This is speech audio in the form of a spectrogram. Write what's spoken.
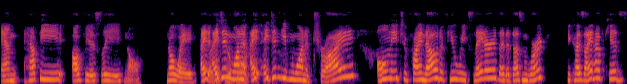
and happy obviously no no way i That i didn't want to i i didn't even want to try only to find out a few weeks later that it doesn't work because i have kids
